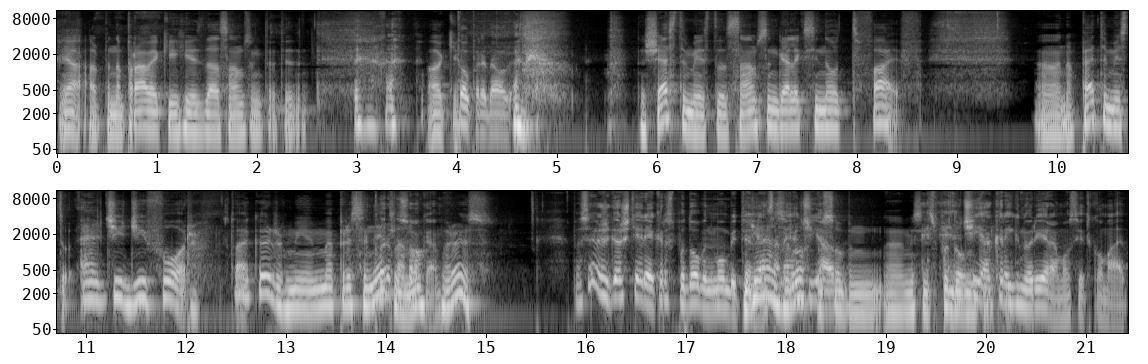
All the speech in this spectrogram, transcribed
ja, ali pa naprave, ki jih je izdal Samsung ta teden. Okay. to predolgo. Na šestem mestu Samsung Galaxy Note 5, Uh, na petem mestu LG G4. To je kar mi me presenetilo. No? Res. Pa se že G4 je kar spodoben mobitel. Samo zelo LG, ja, sposoben, uh, mislim, spodoben. LG, ja, kar ignoriramo, si tako malo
